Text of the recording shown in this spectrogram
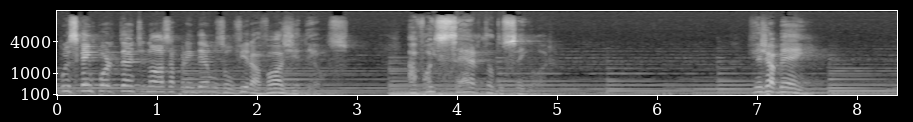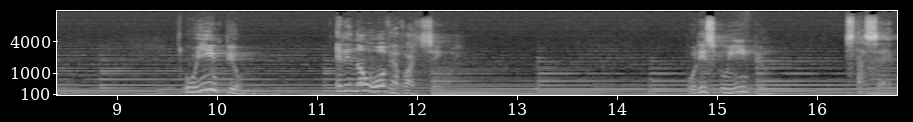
Por isso que é importante nós aprendermos a ouvir a voz de Deus, a voz certa do Senhor. Veja bem, o ímpio, ele não ouve a voz do Senhor. Por isso que o ímpio está cego.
